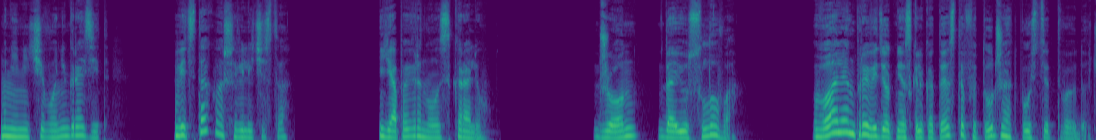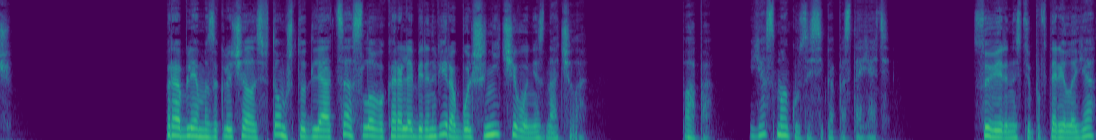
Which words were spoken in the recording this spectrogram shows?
Мне ничего не грозит. Ведь так, Ваше Величество?» Я повернулась к королю. «Джон, даю слово. Вален проведет несколько тестов и тут же отпустит твою дочь». Проблема заключалась в том, что для отца слово короля Беренвира больше ничего не значило. «Папа, я смогу за себя постоять». С уверенностью повторила я,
